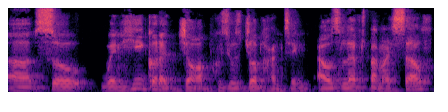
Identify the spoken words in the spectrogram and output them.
Uh, so when he got a job because he was job hunting, I was left by myself.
